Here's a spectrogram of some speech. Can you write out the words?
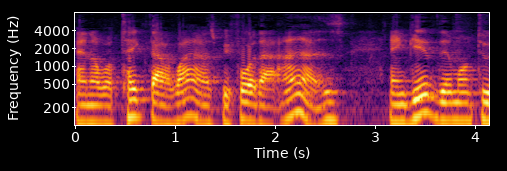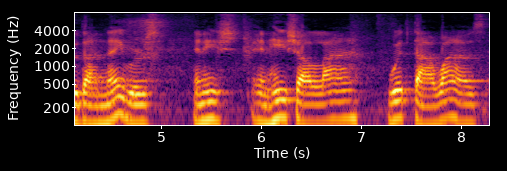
and I will take thy wives before thy eyes, and give them unto thy neighbors, and he, sh- and he shall lie with thy wives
